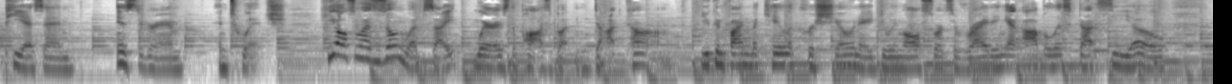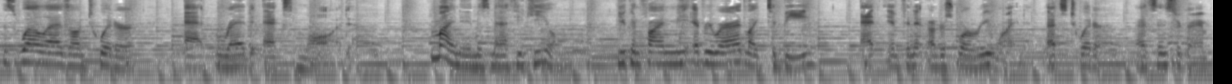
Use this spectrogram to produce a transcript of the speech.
PSN, Instagram, and Twitch. He also has his own website, whereisthepausebutton.com. You can find Michaela Crescione doing all sorts of writing at obelisk.co, as well as on Twitter at RedXMaud. My name is Matthew Keel. You can find me everywhere I'd like to be at infinite underscore rewind. That's Twitter, that's Instagram,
